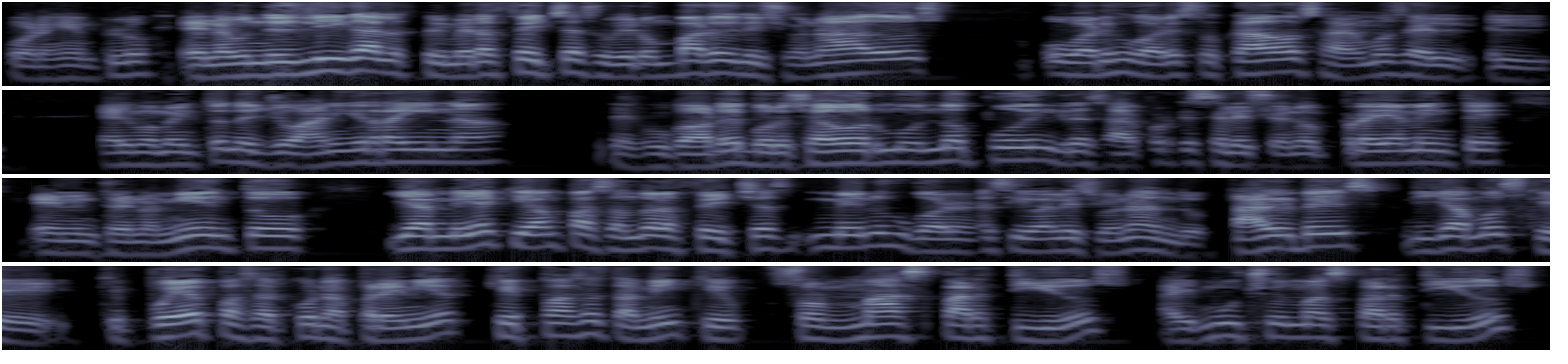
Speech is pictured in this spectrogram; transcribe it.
por ejemplo, en la Bundesliga las primeras fechas hubieron varios lesionados o varios jugadores tocados, sabemos el, el, el momento en que Giovanni Reina, el jugador de Borussia Dortmund, no pudo ingresar porque se lesionó previamente en el entrenamiento y a medida que iban pasando las fechas, menos jugadores iban lesionando. Tal vez, digamos que, que puede pasar con la Premier, que pasa también que son más partidos, hay muchos más partidos,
